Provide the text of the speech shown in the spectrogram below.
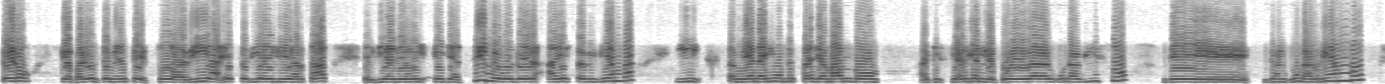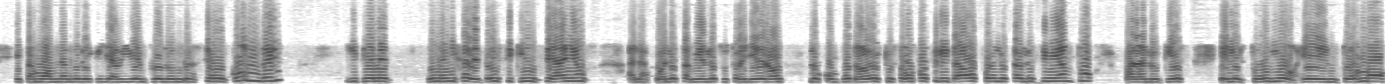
pero que aparentemente todavía estaría en libertad. El día de hoy ella teme volver a esta vivienda y también ahí donde está llamando a que si alguien le puede dar algún aviso de, de algún arriendo. Estamos hablando de que ella vive en prolongación Condel y tiene una hija de 13 y 15 años a las cuales también le sustrayeron los computadores que son facilitados por el establecimiento para lo que es el estudio en torno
